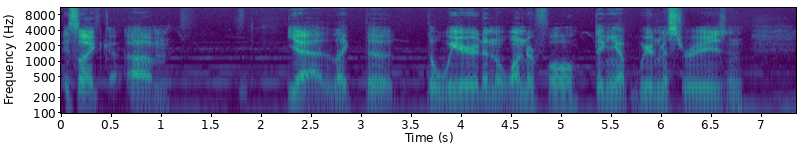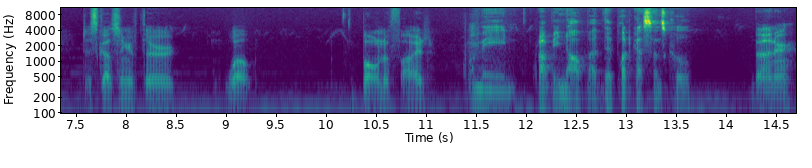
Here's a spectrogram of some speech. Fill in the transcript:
It's like, um, yeah, like the the weird and the wonderful, digging up weird mysteries and discussing if they're, well, bona fide. I mean, probably not, but the podcast sounds cool. Boner,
